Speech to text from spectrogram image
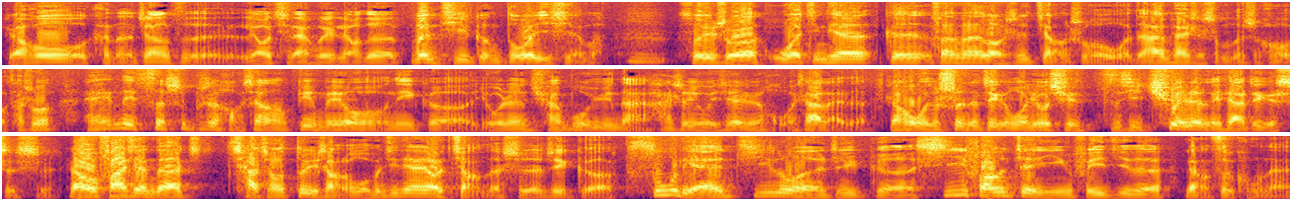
然后可能这样子聊起来会聊的问题更多一些嘛。嗯，所以说我今天跟帆帆老师讲说我的安排是什么的时候，他说，哎，那次是不是好像并没有那个有人全部遇难，还是有一些人活下来的？然后我就顺着这个，我又去仔细确认了一下这个事实，然后发现呢，恰巧对上了。我们今天要讲的是这个苏联击落这个西方阵营飞机的两次空难。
